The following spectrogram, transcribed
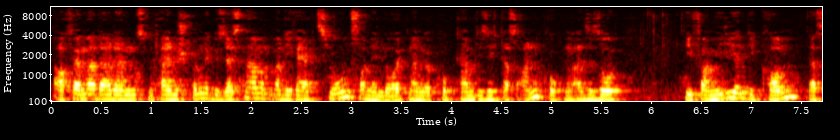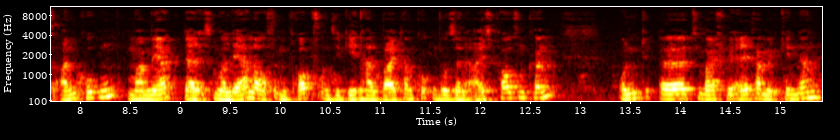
auch wenn wir da dann zum Teil eine Stunde gesessen haben und mal die Reaktion von den Leuten angeguckt haben, die sich das angucken. Also so die Familien, die kommen, das angucken. Man merkt, da ist nur Leerlauf im Kopf und sie gehen halt weiter und gucken, wo sie ein Eis kaufen können. Und äh, zum Beispiel Eltern mit Kindern,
